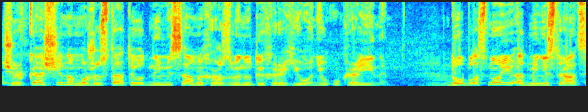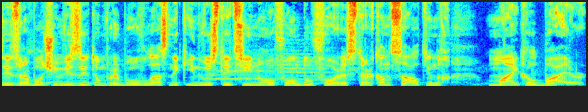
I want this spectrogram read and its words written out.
Черкащина може стати одним із самих розвинутих регіонів України. До обласної адміністрації з робочим візитом прибув власник інвестиційного фонду Forrester Consulting Майкл Байер.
